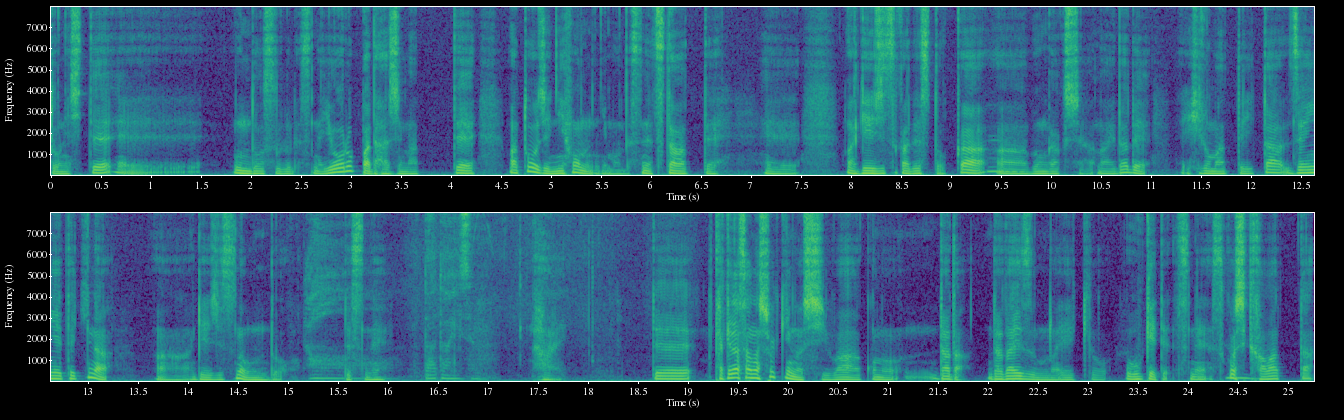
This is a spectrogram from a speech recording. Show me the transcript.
トーにして、えー、運動するですね。ヨーロッパで始まって、まあ、当時日本にもですね伝わって、えーまあ、芸術家ですとか、うん、あ文学者の間で広まっていた前衛的なあ芸術の運動ですね。ダダイズ。ムはい。で武田さんの初期の詩はこのダダダダイズムの影響を受けてですね少し変わった、うん、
